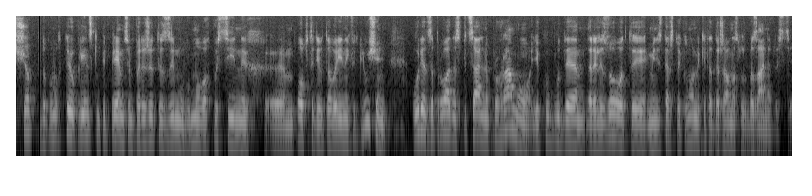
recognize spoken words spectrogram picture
Щоб допомогти українським підприємцям пережити зиму в умовах постійних ем, обстрілів та аварійних відключень, уряд запровадив спеціальну програму, яку буде реалізовувати Міністерство економіки та Державна служба зайнятості.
